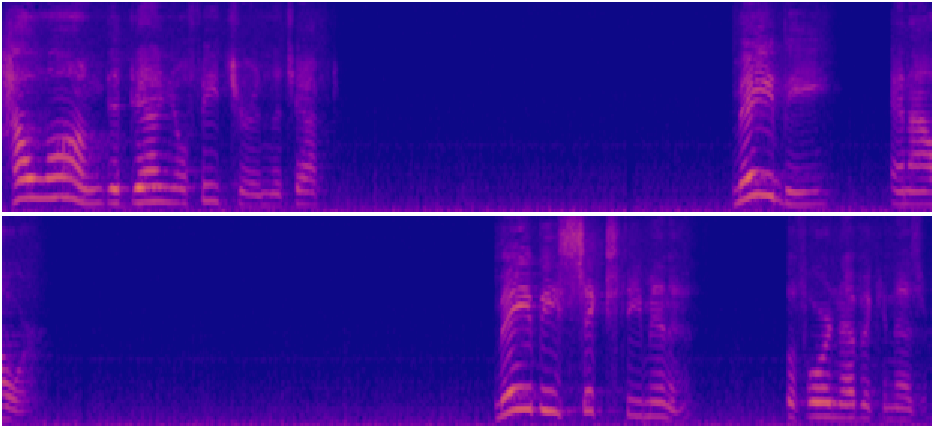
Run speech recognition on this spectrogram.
How long did Daniel feature in the chapter? Maybe an hour. Maybe 60 minutes before Nebuchadnezzar.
